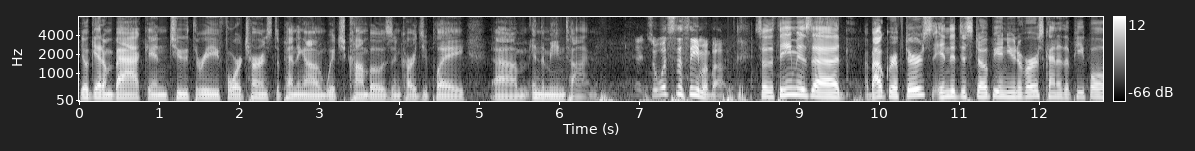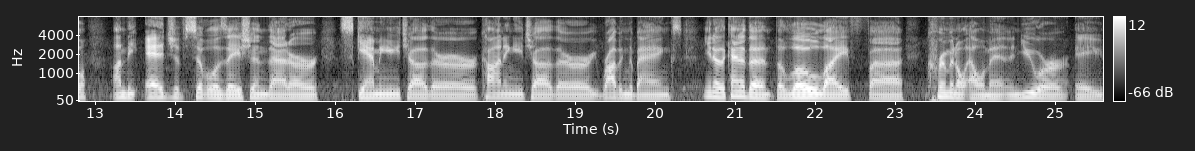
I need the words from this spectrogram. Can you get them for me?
you'll get them back in two, three, four turns, depending on which combos and cards you play um, in the meantime. So, what's the theme about? So the theme is uh, about grifters in the dystopian universe, kind of the people on the edge of civilization that are scamming each other, conning each other, robbing the banks. You know, the kind of the the low life uh, criminal element, and you are a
